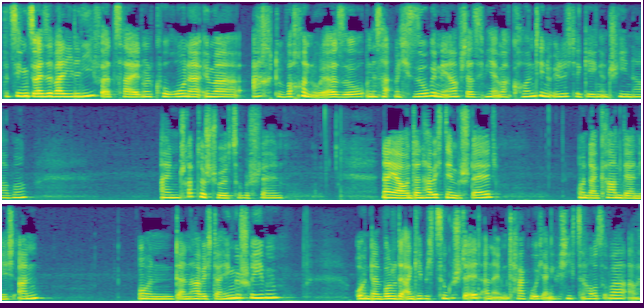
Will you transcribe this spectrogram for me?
Beziehungsweise war die Lieferzeit mit Corona immer acht Wochen oder so. Und es hat mich so genervt, dass ich mich einfach kontinuierlich dagegen entschieden habe, einen Schreibtischstuhl zu bestellen. Naja, und dann habe ich den bestellt. Und dann kam der nicht an. Und dann habe ich da hingeschrieben. Und dann wurde der angeblich zugestellt an einem Tag, wo ich angeblich nicht zu Hause war. Aber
